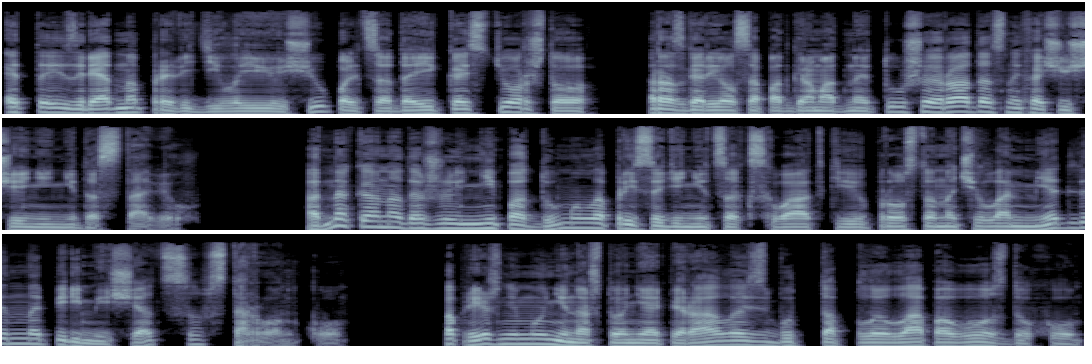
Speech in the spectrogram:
Это изрядно проредило ее щупальца, да и костер, что разгорелся под громадной тушей, радостных ощущений не доставил. Однако она даже не подумала присоединиться к схватке, просто начала медленно перемещаться в сторонку. По-прежнему ни на что не опиралась, будто плыла по воздуху,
